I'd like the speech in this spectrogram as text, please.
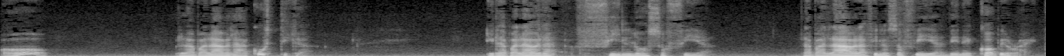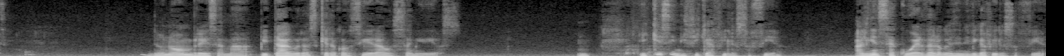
oh, la palabra acústica y la palabra filosofía. La palabra filosofía tiene copyright de un hombre que se llama Pitágoras, que era considerado un semidios. ¿Y qué significa filosofía? ¿Alguien se acuerda lo que significa filosofía?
